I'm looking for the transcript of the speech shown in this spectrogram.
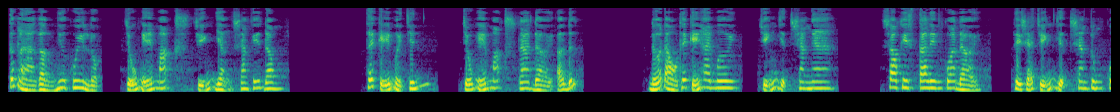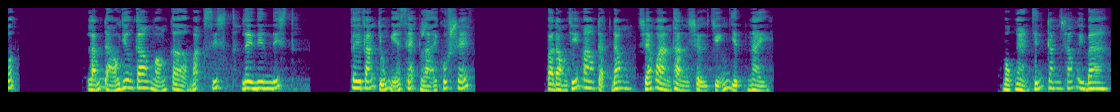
Tức là gần như quy luật chủ nghĩa Marx chuyển dần sang phía đông. Thế kỷ 19, chủ nghĩa Marx ra đời ở Đức. Nửa đầu thế kỷ 20, chuyển dịch sang Nga. Sau khi Stalin qua đời, thì sẽ chuyển dịch sang Trung Quốc. Lãnh đạo dương cao ngọn cờ Marxist-Leninist, phê phán chủ nghĩa xét lại của sếp. Và đồng chí Mao Trạch Đông sẽ hoàn thành sự chuyển dịch này. 1963,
